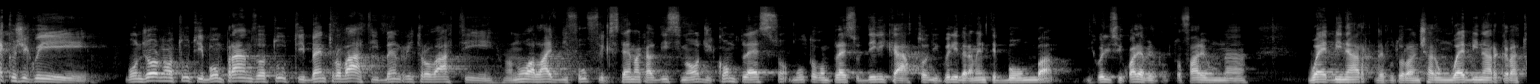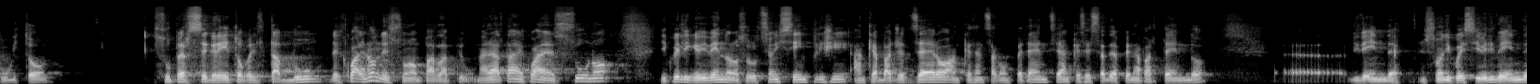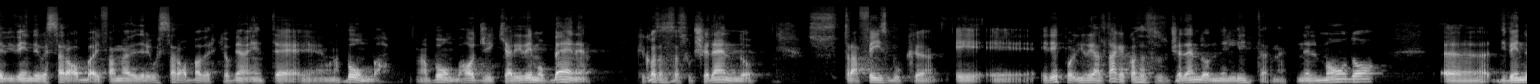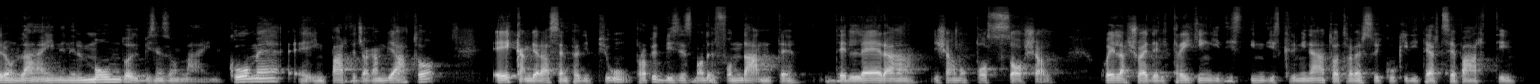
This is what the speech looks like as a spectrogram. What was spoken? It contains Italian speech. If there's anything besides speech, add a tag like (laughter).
Eccoci qui, buongiorno a tutti, buon pranzo a tutti, ben trovati, ben ritrovati. Una nuova live di Fuflix, tema caldissimo oggi, complesso, molto complesso, delicato, di quelli veramente bomba, di quelli sui quali avrei potuto fare un webinar, avrei potuto lanciare un webinar gratuito, super segreto per il tabù, del quale non nessuno parla più, ma in realtà nel quale nessuno di quelli che vi vendono soluzioni semplici, anche a budget zero, anche senza competenze, anche se state appena partendo, eh, vi vende. Nessuno di questi vi rivende, vi vende questa roba, vi fa mai vedere questa roba perché ovviamente è una bomba, una bomba. Oggi chiariremo bene che cosa sta succedendo tra Facebook e, e, ed Apple, in realtà che cosa sta succedendo nell'internet, nel modo eh, di vendere online, nel mondo del business online, come è in parte già cambiato e cambierà sempre di più proprio il business model fondante dell'era, diciamo, post-social quella cioè del tracking indiscriminato attraverso i cookie di terze parti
